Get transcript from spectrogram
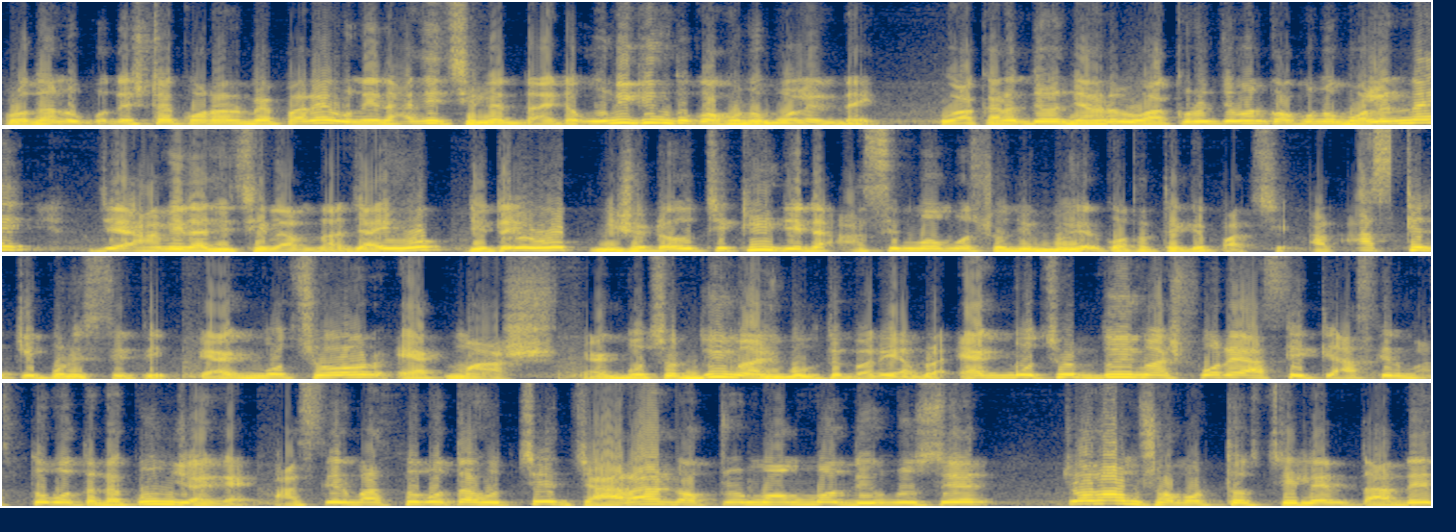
প্রধান উপদেষ্টা করার ব্যাপারে উনি রাজি ছিলেন না। এটা উনি কিন্তু কখনো বলেন নাই। ওয়াকারুজ্জামান জেনারেল ওয়াকারুজ্জামান কখনো বলেন নাই যে আমি রাজি ছিলাম না। যাই হোক, যেটাই হোক, বিষয়টা হচ্ছে কি, যেটা আসিফ মোহাম্মদ সজিব ভুইয়ের কথা থেকে পাচ্ছে। আর আজকের কি পরিস্থিতি? এক বছর, এক মাস, এক বছর, দুই মাস বলতে পারি আমরা। এক বছর, দুই মাস পরে আজকে আজকের বাস্তবতাটা কোন জায়গায়? আজকের বাস্তবতা হচ্ছে যারা ডক্টর মোহাম্মদ ইউনুসের চরম সমর্থক ছিলেন। তাদের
